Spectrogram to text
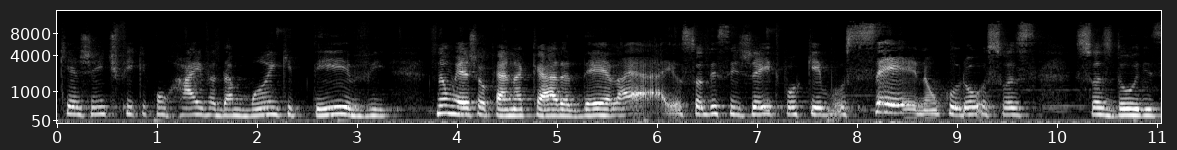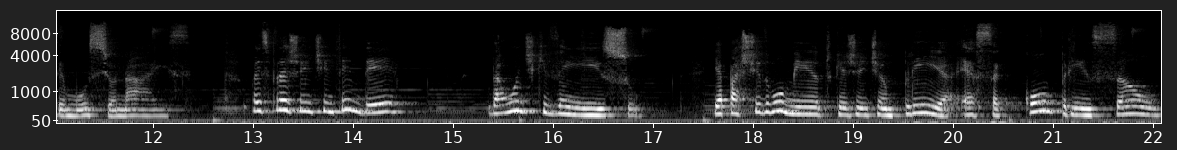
que a gente fique com raiva da mãe que teve, não é jogar na cara dela, ah, eu sou desse jeito porque você não curou suas, suas dores emocionais. Mas para a gente entender da onde que vem isso, e a partir do momento que a gente amplia essa compreensão,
